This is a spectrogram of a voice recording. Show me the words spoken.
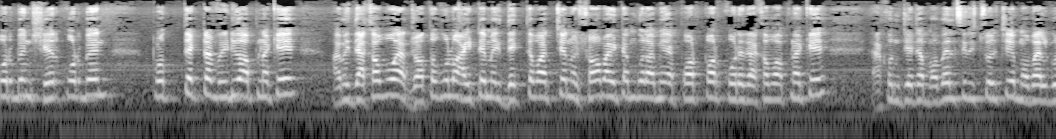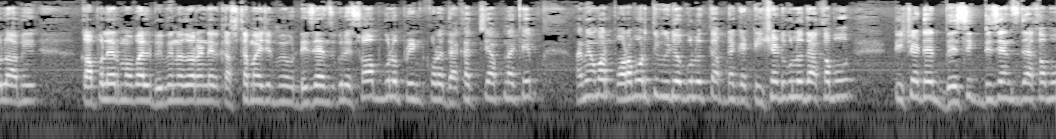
করবেন শেয়ার করবেন। প্রত্যেকটা ভিডিও আপনাকে আমি দেখাবো যতগুলো আইটেম দেখতে পাচ্ছেন, ওই সব আইটেমগুলো আমি পর পর করে দেখাবো আপনাকে। এখন যেটা মোবাইল সিরিজ চলছে মোবাইলগুলো আমি কাপলের মোবাইল, বিভিন্ন ধরনের কাস্টমাইজ ডিজাইনগুলো সবগুলো প্রিন্ট করে দেখাচ্ছি আপনাকে। আমি আমার পরবর্তী ভিডিওগুলোতে আপনাকে টি শার্টগুলো দেখাবো টি শার্টের বেসিক ডিজাইন দেখাবো,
